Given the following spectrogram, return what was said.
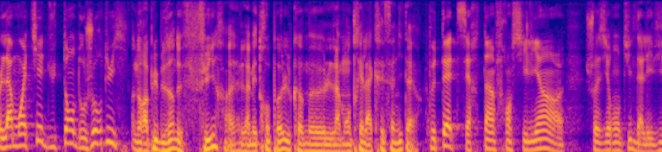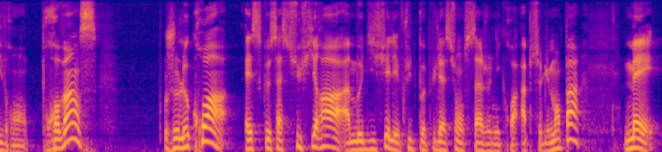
la moitié du temps d'aujourd'hui. On n'aura plus besoin de fuir euh, la métropole comme euh, l'a montré la crise sanitaire. Peut-être certains franciliens euh, choisiront-ils d'aller vivre en province. Je le crois. Est-ce que ça suffira à modifier les flux de population? Ça, je n'y crois absolument pas. Mais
